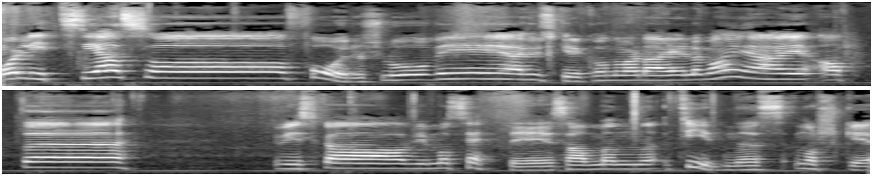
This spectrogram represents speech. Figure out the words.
For litt siden så foreslo vi Jeg husker ikke om det var deg eller meg, jeg, at eh, Vi skal Vi må sette sammen tidenes norske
